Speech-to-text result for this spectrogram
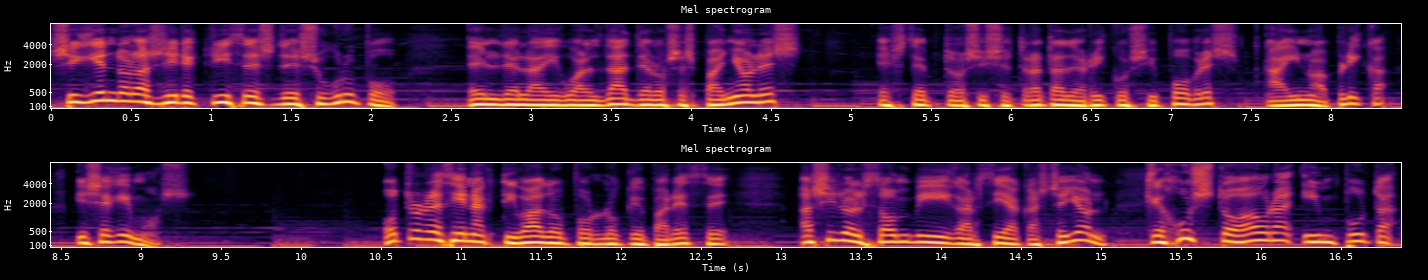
siguiendo las directrices de su grupo, el de la igualdad de los españoles, excepto si se trata de ricos y pobres, ahí no aplica, y seguimos. Otro recién activado por lo que parece ha sido el zombie García Castellón, que justo ahora imputa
